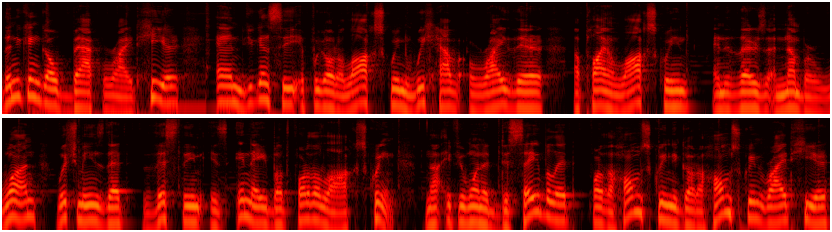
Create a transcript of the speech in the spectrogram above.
Then you can go back right here and you can see if we go to lock screen we have right there apply on lock screen and there's a number one which means that this theme is enabled for the lock screen. Now if you want to disable it for the home screen you go to home screen right here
